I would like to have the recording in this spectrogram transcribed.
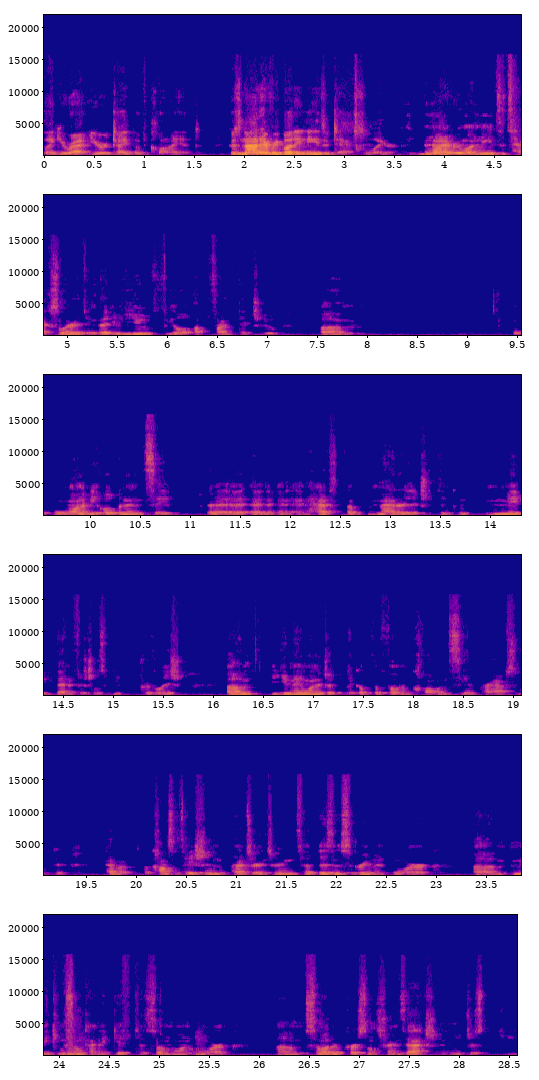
like you're at your type of client? Because not everybody needs a tax lawyer not everyone needs a tax lawyer. I think that if you feel upfront that you um, want to be open and say uh, and, and, and have a matter that you think may be beneficial to be privileged, um, you may want to just pick up the phone and call and see, and perhaps we could have a, a consultation. Perhaps you're entering into a business agreement or um, making some kind of gift to someone or um, some other personal transaction. You just you,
